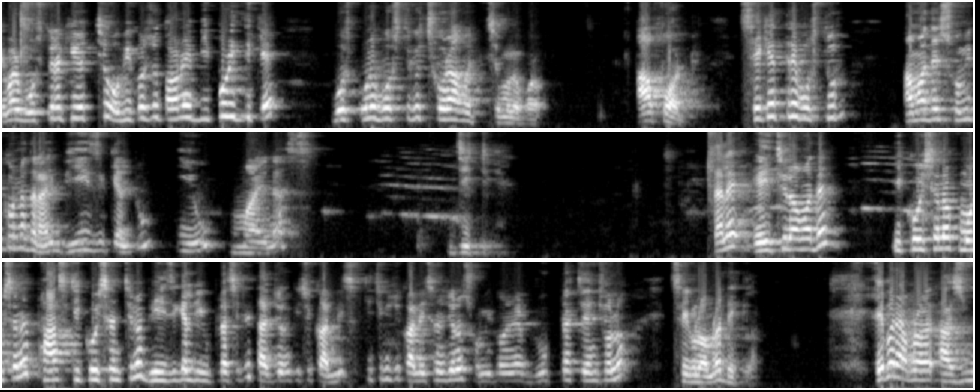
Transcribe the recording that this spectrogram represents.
এবার বস্তুটা কি হচ্ছে? অভিকর্ষ তরণের বিপরীত দিকে কোনো বস্তুকে ছোড়া হচ্ছে, মনে করো। আপওয়ার্ড সেক্ষেত্রে বস্তুর আমাদের সমীকরণ দাঁড়ায় v to u minus g t. তাহলে এই ছিল আমাদের ইকুয়েশন অফ মোশনের ফার্স্ট ইকুয়েশন ছিল v is equal to u plus g t তার জন্য কিছু কন্ডিশন কিছু কিছু কন্ডিশনের জন্য সমীকরণের গ্রুপটা চেঞ্জ হলো, সেগুলো আমরা দেখলাম। এবার আমরা আসব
